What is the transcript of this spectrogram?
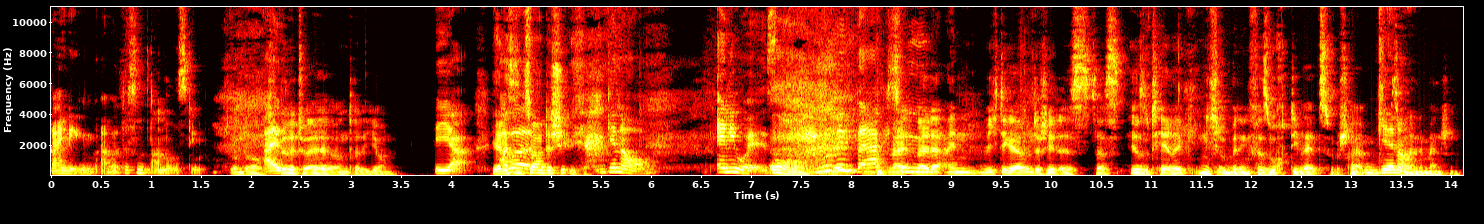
reinigen, aber das ist ein anderes Thema. Und auch Also- spirituell und Religion. Ja. Ja, das aber, sind zwei Unterschiede. Ja. Genau. Anyways, moving back Weil, to weil da ein wichtiger Unterschied ist, dass Esoterik nicht unbedingt versucht, die Welt zu beschreiben, Genau. sondern den Menschen.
